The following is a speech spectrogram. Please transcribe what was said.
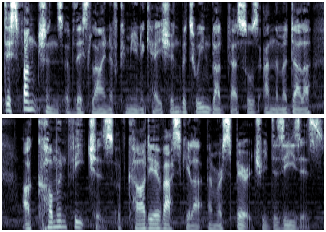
Dysfunctions of this line of communication between blood vessels and the medulla are common features of cardiovascular and respiratory diseases.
